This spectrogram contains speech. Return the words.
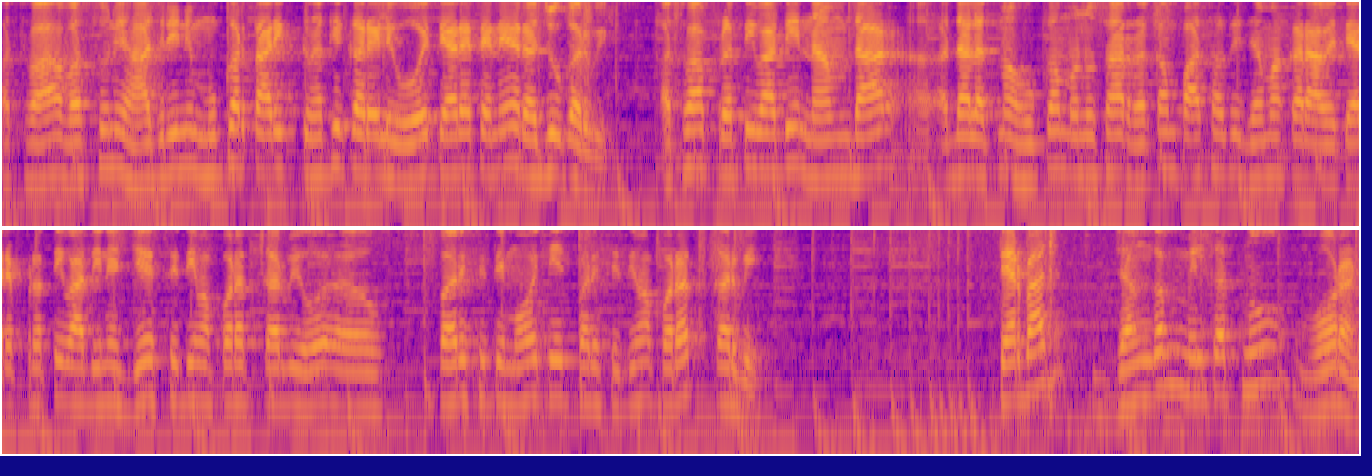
અથવા વસ્તુની હાજરીની મુકર તારીખ નક્કી કરેલી હોય ત્યારે તેને રજૂ કરવી. અથવા પ્રતિવાદી નામદાર અદાલતમાં હુકમ અનુસાર રકમ પાછળથી જમા કરાવે ત્યારે પ્રતિવાદીને જે સ્થિતિમાં પરત કરવી હોય પરિસ્થિતિમાં હોય તે જ પરિસ્થિતિમાં પરત કરવી. ત્યારબાદ જંગમ મિલકતનું વોરંટ.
